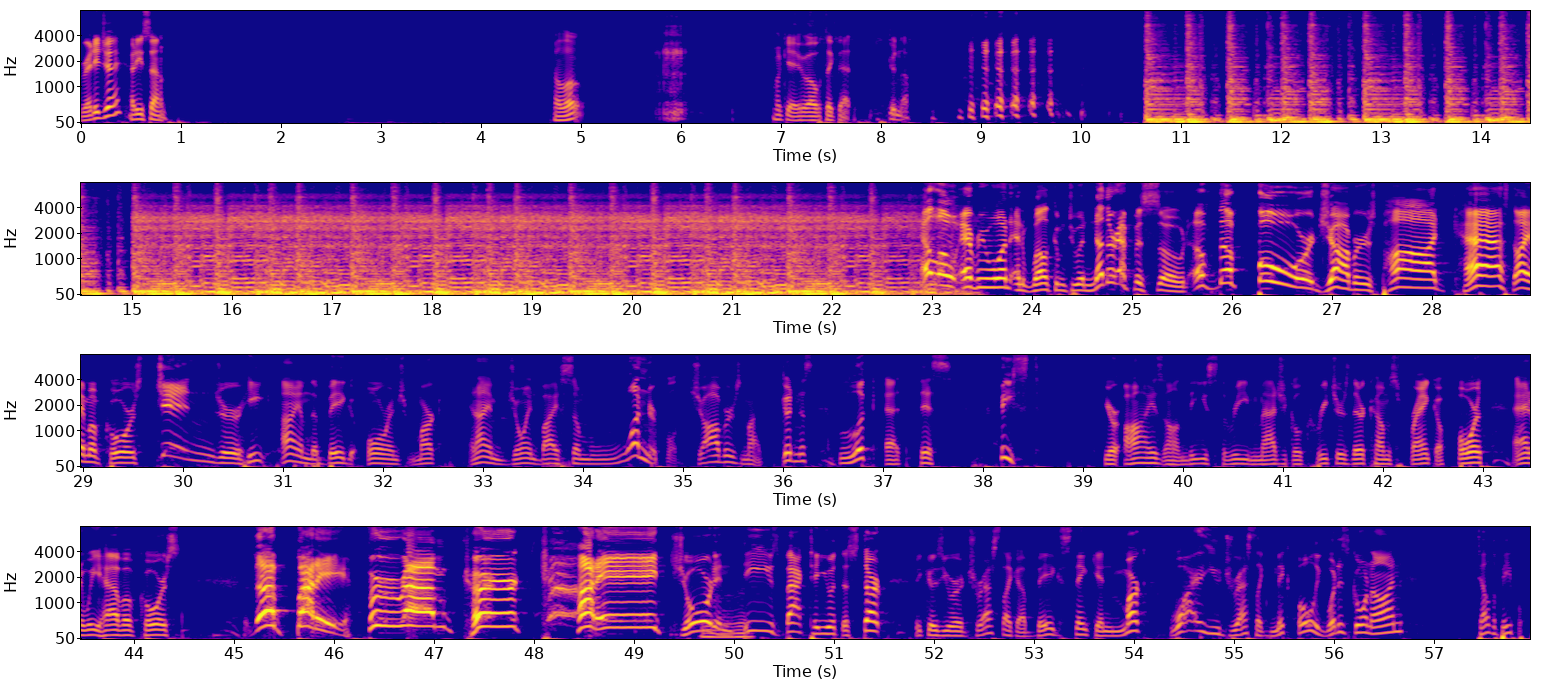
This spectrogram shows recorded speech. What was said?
You ready, Jay? How do you sound? Hello? Okay, well, we'll take that. Good enough. Hello, everyone, and welcome to another episode of the Four Jobbers Podcast. I am, of course, Ginger Heat. I am the big orange mark, and I am joined by some wonderful jobbers. My goodness, look at this feast. Your eyes on these three magical creatures. There comes Frank, a fourth, and we have, of course, the buddy from Kirkcaldy, Jordan mm-hmm. Deves. Back to you at the start because you are dressed like a big stinking Mark. Why are you dressed like Mick Foley? What is going on? Tell the people.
